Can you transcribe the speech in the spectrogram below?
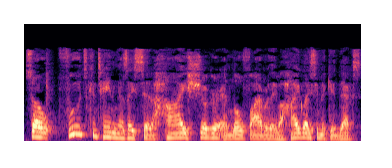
So, foods containing, as I said, high sugar and low fiber, they have a high glycemic index.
